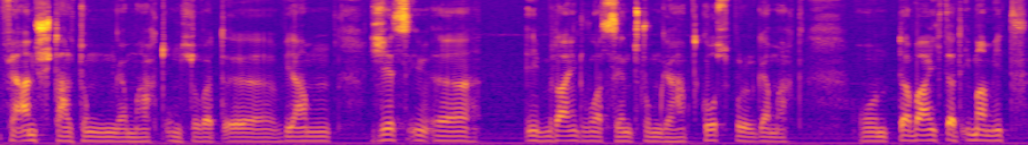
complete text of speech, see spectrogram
Veranstaltungen gemacht und so was. Äh, wir haben im, äh, im Rhein-Ruhr-Zentrum gehabt, Gospel gemacht. Und da war ich das immer mit,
